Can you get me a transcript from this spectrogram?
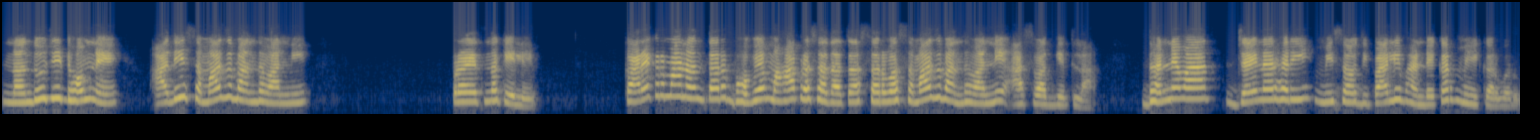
नंदूजी ढोमणे आदी समाज बांधवांनी प्रयत्न केले. कार्यक्रमानंतर भव्य महाप्रसादाचा सर्व समाज बांधवांनी आस्वाद घेतला. धन्यवाद. जय नरहरी मी सौ दीपाली भांडेकर मेहकर वरून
